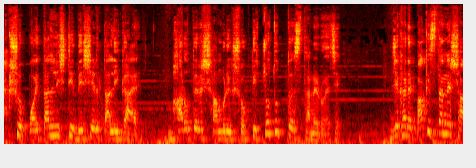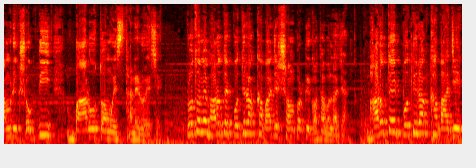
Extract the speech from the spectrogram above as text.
একশো পঁয়তাল্লিশটি দেশের তালিকায় ভারতের সামরিক শক্তি চতুর্থ স্থানে রয়েছে, যেখানে পাকিস্তানের সামরিক শক্তি বারোতম স্থানে রয়েছে। প্রথমে ভারতের প্রতিরক্ষা বাজেট সম্পর্কে কথা বলা যাক। ভারতের প্রতিরক্ষা বাজেট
